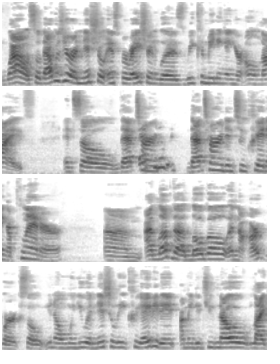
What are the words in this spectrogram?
Wow. So that was your initial inspiration was recommitting in your own life and so that turned Absolutely. that turned into creating a planner. Um, I love the logo and the artwork. So you know, when you initially created it, I mean, did you know like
